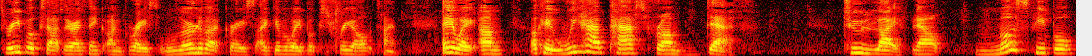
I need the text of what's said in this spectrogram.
three books out there, I think, on grace. Learn about grace. I give away books free all the time. Anyway, um, okay, we have passed from death to life. Now, most people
